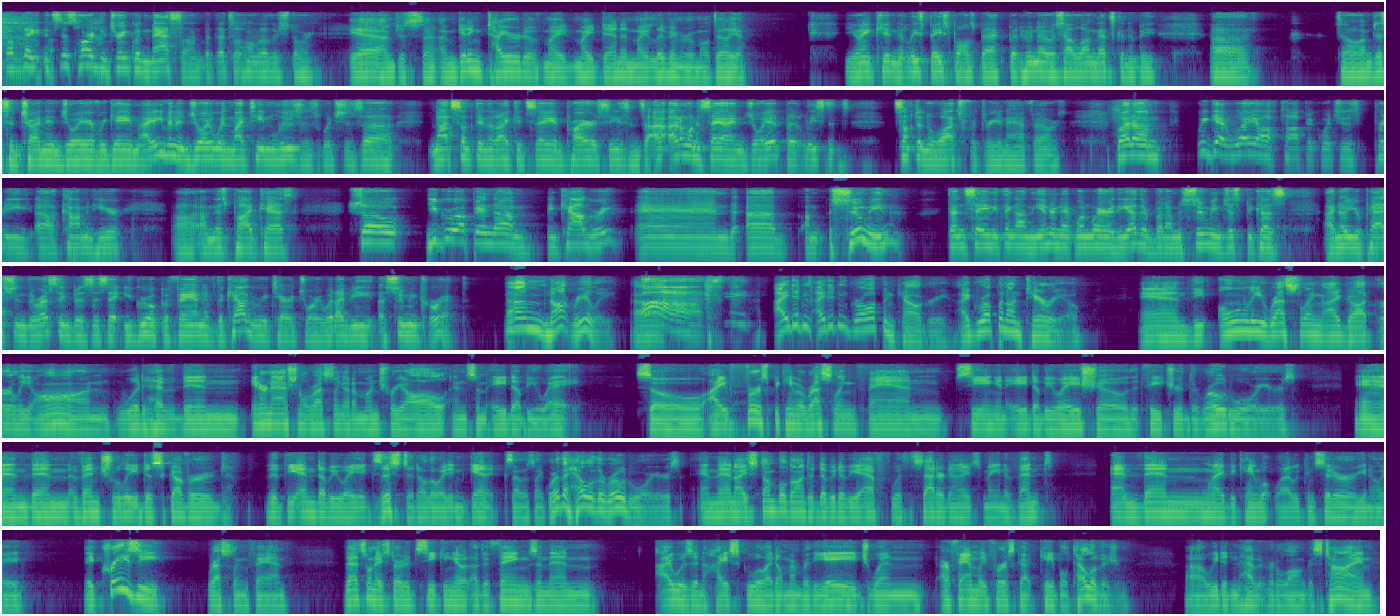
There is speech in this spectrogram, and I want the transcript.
Well, they, it's just hard to drink with masks on, but that's a whole other story. Yeah, I'm just I'm getting tired of my my den and my living room. I'll tell you. You ain't kidding. At least baseball's back, but who knows how long that's going to be. Uh, so I'm just trying to enjoy every game. I even enjoy when my team loses, which is uh, not something that I could say in prior seasons. I, I don't want to say I enjoy it, but at least it's something to watch for three and a half hours. But um, we get way off topic, which is pretty uh, common here uh, on this podcast. So you grew up in um, in Calgary, and uh, I'm assuming doesn't say anything on the internet one way or the other, but I'm assuming just because I know you're passionate in the wrestling business that you grew up a fan of the Calgary territory. Would I be assuming correct? Um, not really. Uh, ah, see? I didn't. I didn't grow up in Calgary. I grew up in Ontario, and the only wrestling I got early on would have been international wrestling out of Montreal and some AWA. So I first became a wrestling fan seeing an AWA show that featured the Road Warriors, and then eventually discovered that the NWA existed, although I didn't get it because I was like, where the hell are the Road Warriors? And then I stumbled onto WWF with Saturday night's main event. And then when I became what, what I would consider, you know, a a crazy wrestling fan, that's when I started seeking out other things. And then I was in high school. I don't remember the age when our family first got cable television. uh, we didn't have it for the longest time.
